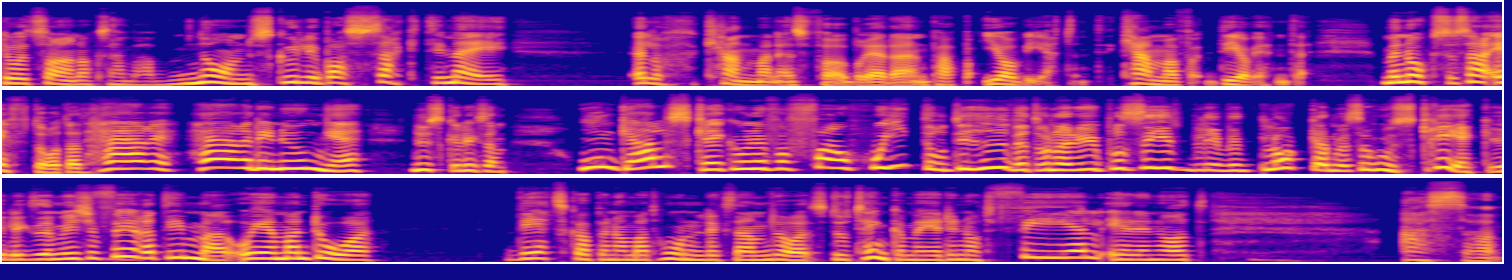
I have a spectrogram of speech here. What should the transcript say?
då sa han också, han bara, någon skulle ju bara sagt till mig eller kan man ens förbereda en pappa? Jag vet inte. Kan man? Det jag vet inte. Men också så här efteråt att här är, här är din unge. Nu ska liksom, hon gallskrek, hon är för fan skitont i huvudet. Hon hade ju precis blivit plockad med så hon skrek ju liksom i 24 timmar och är man då vetskapen om att hon liksom då, då tänker man är det något fel, är det något, alltså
